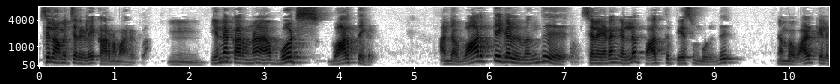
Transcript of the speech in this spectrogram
சில அமைச்சர்களே காரணமாக இருக்கலாம். என்ன காரணம்னா வேர்ட்ஸ் வார்த்தைகள். அந்த வார்த்தைகள் வந்து சில இடங்கள்ல பார்த்து பேசும்பொழுது நம்ம வாழ்க்கையில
